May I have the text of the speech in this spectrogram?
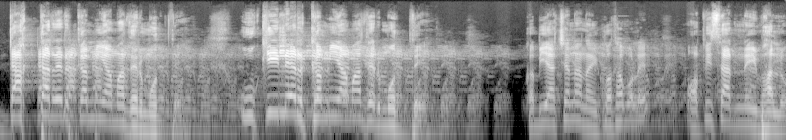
ডাক্তারের কমি আমাদের মধ্যে, উকিলের কমি আমাদের মধ্যে। কবি আছে না নাই? কথা বলে? অফিসার নেই ভালো।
